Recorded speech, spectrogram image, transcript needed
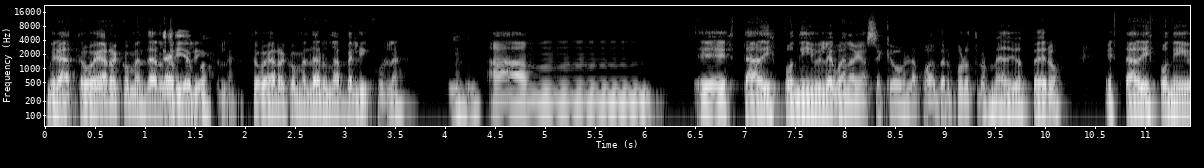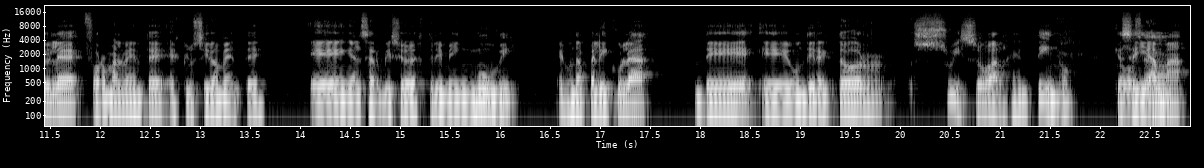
Mira, te voy a recomendar una pues? película. Te voy a recomendar una película está disponible, bueno, yo sé que vos la puedes ver por otros medios, pero está disponible formalmente, exclusivamente en el servicio de streaming Movie. Es una película de eh, un director suizo argentino que se, llama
